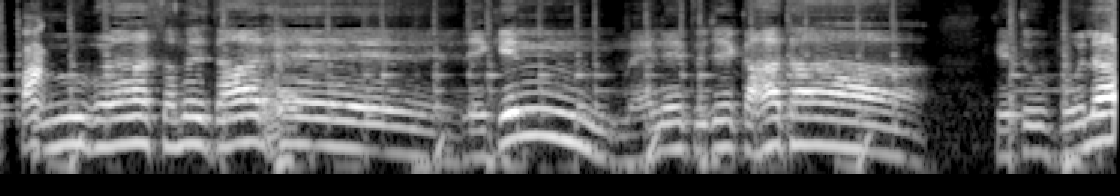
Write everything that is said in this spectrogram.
तू बड़ा समझदार है। लेकिन मैंने तुझे कहा था कि तू बोला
